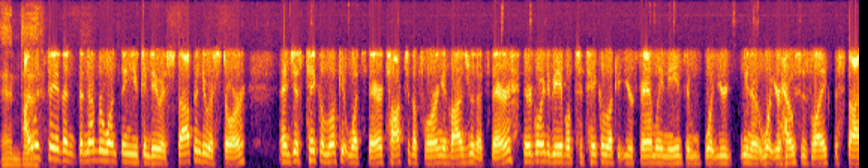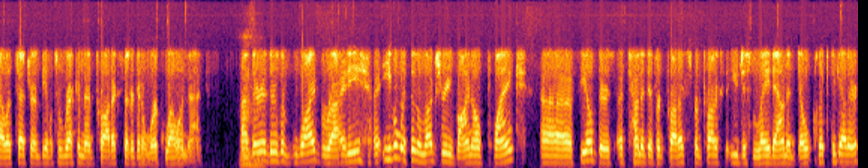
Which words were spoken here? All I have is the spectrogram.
And uh, I would say that the number one thing you can do is stop into a store and just take a look at what's there. Talk to the flooring advisor that's there. They're going to be able to take a look at your family needs and what your you know what your house is like, the style, etc., and be able to recommend products that are going to work well in that. Uh, mm-hmm. there, there's a wide variety, uh, even within the luxury vinyl plank uh, field. There's a ton of different products, from products that you just lay down and don't click together,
